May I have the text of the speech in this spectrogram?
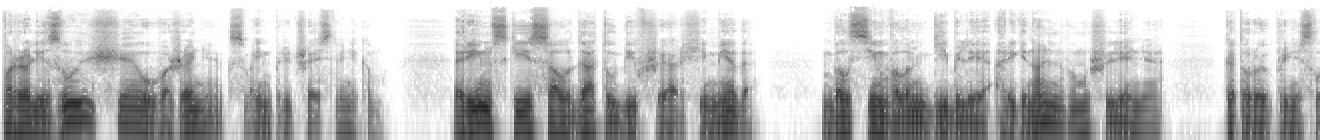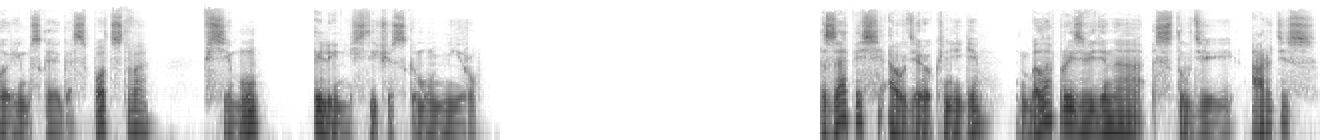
парализующее уважение к своим предшественникам. Римский солдат, убивший Архимеда, был символом гибели оригинального мышления, которую принесло римское господство всему эллинистическому миру. Запись аудиокниги была произведена студией «Артис»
